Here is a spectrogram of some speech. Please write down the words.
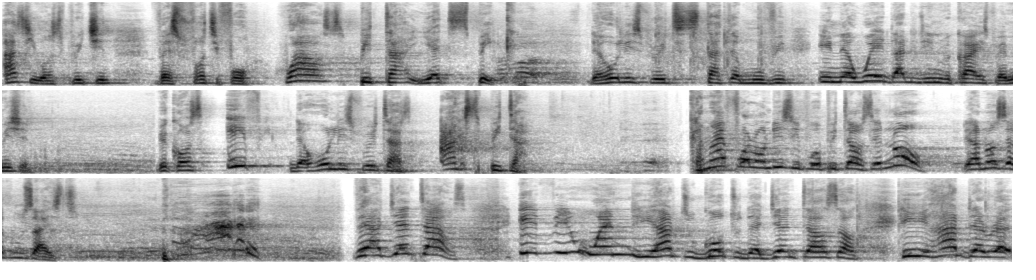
As he was preaching, verse 44, whilst Peter yet spake, the Holy Spirit started moving in a way that didn't require his permission. Because if the Holy Spirit has asked Peter, Can I fall on these people? Peter will say, No, they are not circumcised. They are Gentiles. Even when he had to go to the Gentiles' house, he had a, re-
